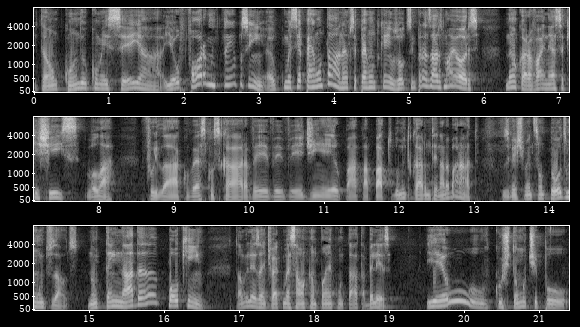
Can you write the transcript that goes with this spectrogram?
Então, quando eu comecei a. E eu, fora muito tempo, assim, eu comecei a perguntar, né? Você pergunta quem? Os outros empresários maiores. Não, cara, vai nessa aqui X, vou lá. Fui lá, converso com os caras, ver, ver, ver, dinheiro, pá, pá, pá, tudo muito caro, não tem nada barato. Os investimentos são todos muito altos. Não tem nada pouquinho. Então, beleza, a gente vai começar uma campanha com Tata, beleza. E eu costumo, tipo,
